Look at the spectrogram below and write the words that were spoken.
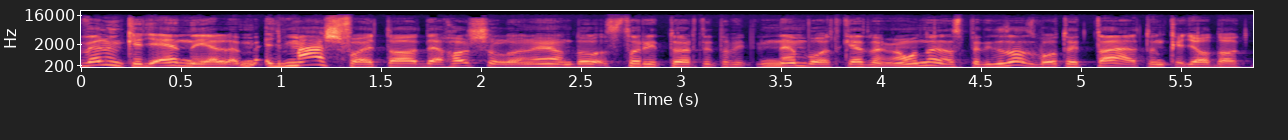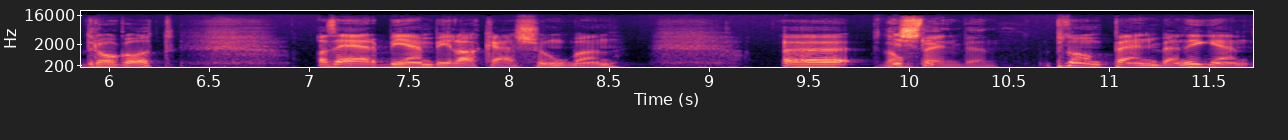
velünk egy ennél, egy másfajta, de hasonlóan olyan dolog, sztori történt, amit nem volt kedvem mondani, az pedig az, az volt, hogy találtunk egy adag drogot az Airbnb lakásunkban. Ö, és- Phnom Penhben. Igen.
